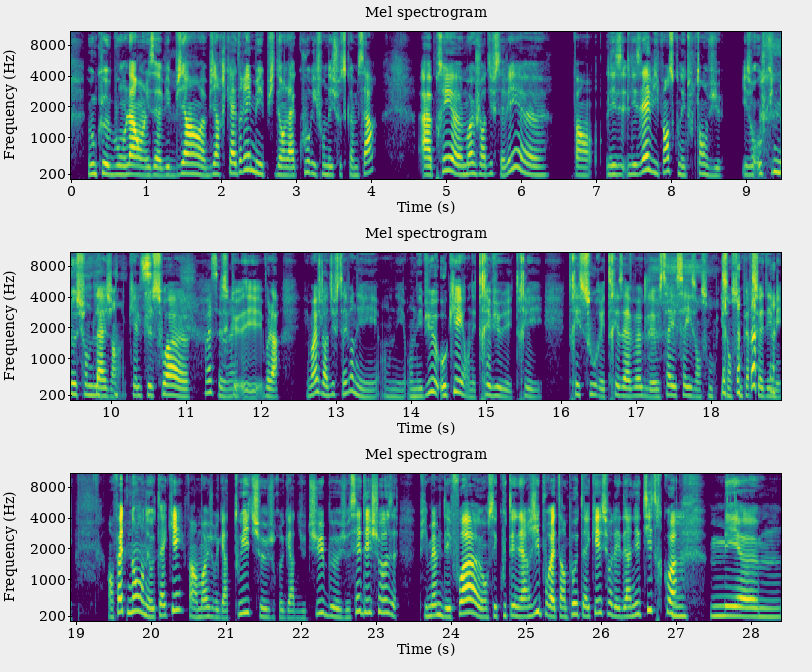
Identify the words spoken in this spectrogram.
donc bon, là, on les avait bien, bien recadrés, mais puis dans la cour, ils font des choses comme ça. Après, moi, je leur dis, vous savez, les, les élèves, ils pensent qu'on est tout le temps vieux. Ils ont aucune notion de l'âge, hein, quel que soit. euh, Ouais, c'est parce vrai. que, et voilà. Et moi, je leur dis, vous savez, on est, on est, on est vieux, ok, on est très vieux et très, très sourds et très aveugles, ça et ça, ils en sont, ils en sont persuadés. Mais en fait, non, on est au taquet. Enfin, moi, je regarde Twitch, je regarde YouTube, je sais des choses. Puis même des fois, euh, on s'écoute énergie pour être un peu au taquet sur les derniers titres, quoi. Mm. Mais euh,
